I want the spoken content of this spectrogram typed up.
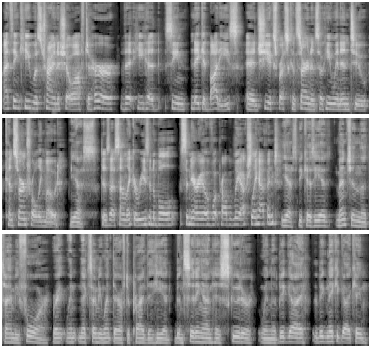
I think he was trying to show off to her that he had seen naked bodies and she expressed concern, and so he went into concern trolling mode. Yes. Does that sound like a reasonable scenario of what probably actually happened? Yes, because he had mentioned the time before, right, when next time he went there after Pride, that he had been sitting on his scooter when the big guy, the big naked guy came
